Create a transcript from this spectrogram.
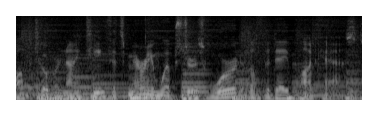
October 19th, it's Merriam Webster's Word of the Day podcast.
